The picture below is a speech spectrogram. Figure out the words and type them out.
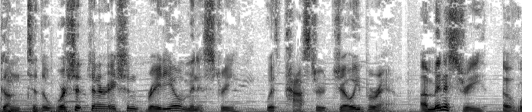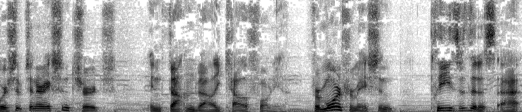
Welcome to the Worship Generation Radio Ministry with Pastor Joey Buran, a ministry of Worship Generation Church in Fountain Valley, California. For more information, please visit us at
